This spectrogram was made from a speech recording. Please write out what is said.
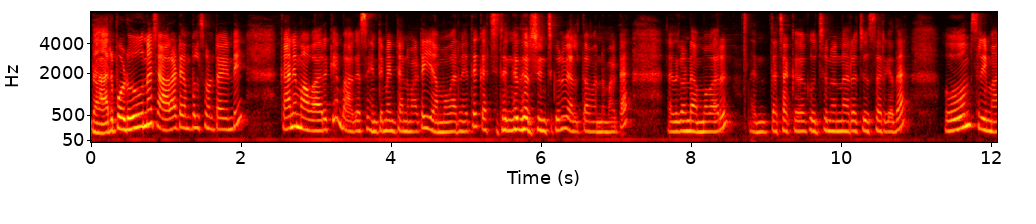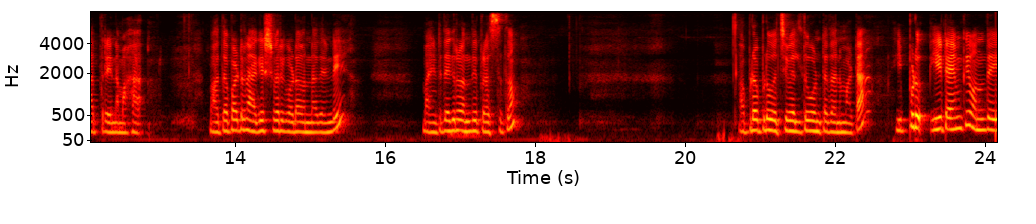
దారి పొడవునా చాలా టెంపుల్స్ ఉంటాయండి. కానీ మా వారికి బాగా సెంటిమెంట్ అనమాట ఈ అమ్మవారిని అయితే ఖచ్చితంగా దర్శించుకుని వెళ్తామన్నమాట. అదిగోండి అమ్మవారు ఎంత చక్కగా కూర్చుని ఉన్నారో చూసారు కదా. ఓం శ్రీ మాత్రే నమః. మాతో పాటు నాగేశ్వరి కూడా ఉన్నదండి. మా ఇంటి దగ్గర ఉంది ప్రస్తుతం. అప్పుడప్పుడు వచ్చి వెళ్తూ ఉంటుంది ఇప్పుడు ఈ టైంకి ఉంది.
